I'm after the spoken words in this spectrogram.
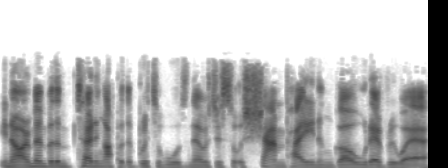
you know, I remember them turning up at the Brit Awards and there was just sort of champagne and gold everywhere.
